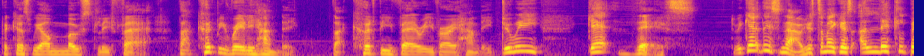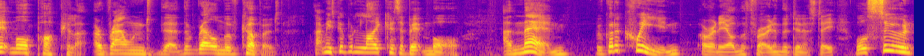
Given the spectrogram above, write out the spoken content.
because we are mostly fair. That could be really handy. That could be very, very handy. Do we get this? Do we get this now just to make us a little bit more popular around the, the realm of cupboard? That means people like us a bit more. And then We've got a queen already on the throne in the dynasty. We'll soon,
